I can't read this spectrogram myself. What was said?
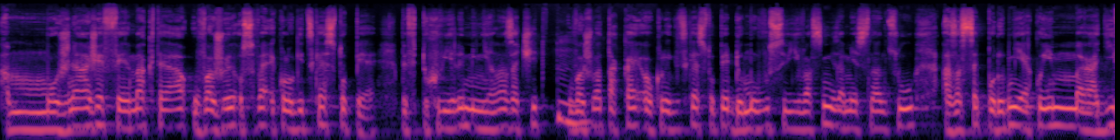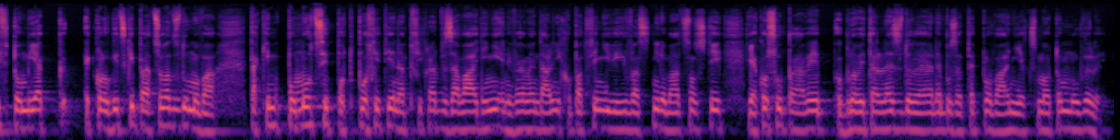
a možná, že firma, která uvažuje o své ekologické stopě, by v tu chvíli měla začít hmm. uvažovat také o ekologické stopě domovu svých vlastních zaměstnanců a zase podobně, jako jim radí v tom, jak ekologicky pracovat z domova, tak jim pomoci podpořit je například v zavádění environmentálních opatření v jejich vlastní domácnosti, jako jsou právě obnovitelné zdroje nebo zateplování, jak jsme o tom mluvili.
